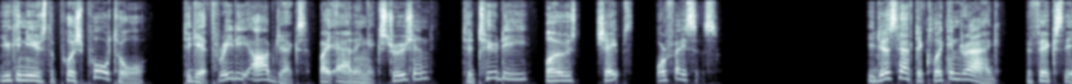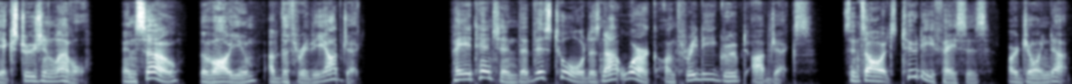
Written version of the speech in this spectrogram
you can use the Push-Pull tool to get 3D objects by adding extrusion to 2D closed shapes or faces. You just have to click and drag to fix the extrusion level, and so the volume of the 3D object. Pay attention that this tool does not work on 3D grouped objects, since all its 2D faces are joined up.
